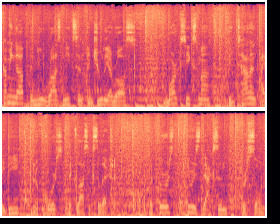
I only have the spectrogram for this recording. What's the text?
Coming up, the new Raz Nitzan and Julia Ross, Mark Sixma, the Talent ID, and of course, the classic selection. But first, here is Daxson Persona.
